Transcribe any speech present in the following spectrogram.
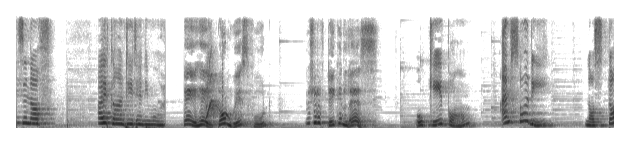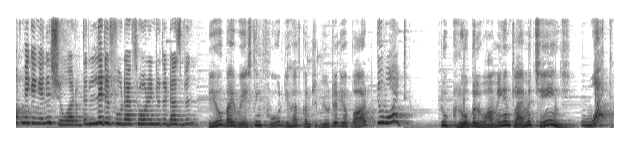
It's enough. I can't eat anymore. Hey, hey, don't waste food. You should have taken less. Okay, Pom. I'm sorry. Now stop making an issue out of the little food I've thrown into the dustbin. You, by wasting food, you have contributed your part To what? to global warming and climate change. What?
